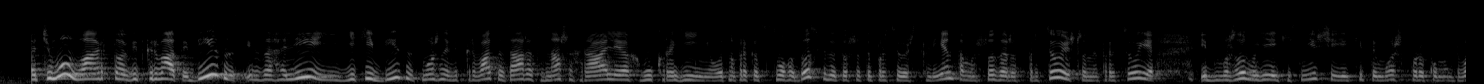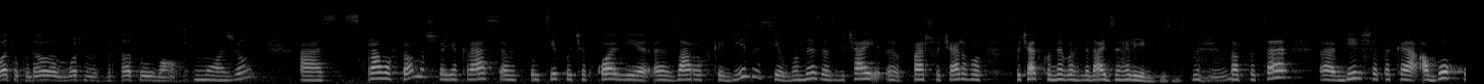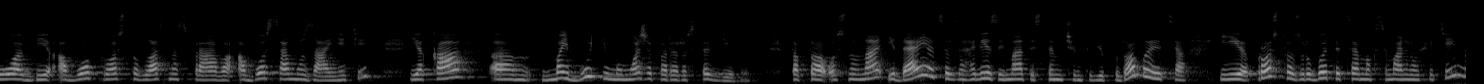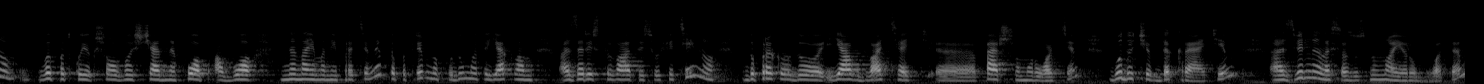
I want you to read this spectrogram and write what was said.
Чому варто відкривати бізнес, і взагалі який бізнес можна відкривати зараз в наших реаліях в Україні? От, наприклад, з твого досвіду, то що ти працюєш з клієнтами, що зараз працює, що не працює, і можливо є якісь ніші, які ти можеш порекомендувати, куди можна звертати увагу. Можу. Справа в тому, що якраз у ці початкові е, зародки бізнесів вони зазвичай е, в першу чергу спочатку не виглядають взагалі як бізнес. Тобто, це е, більше таке або хобі, або просто власна справа, або самозайнятість, яка ем, в майбутньому може перерости в бізнес. Тобто, основна ідея це взагалі займатися тим, чим тобі подобається, і просто зробити це максимально офіційно. В випадку, якщо ви ще не ФОП або не найманий працівник, то потрібно подумати, як вам е, зареєструватись офіційно. До прикладу, я в 2021 році, будучи в декреті, е, звільнилася з основної роботи.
